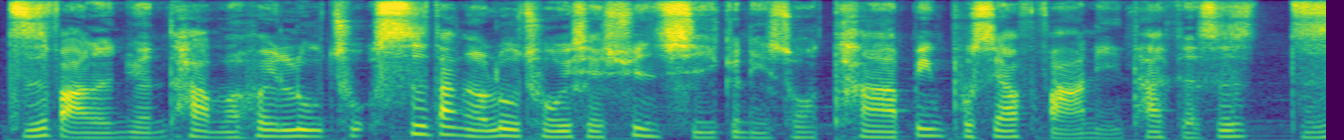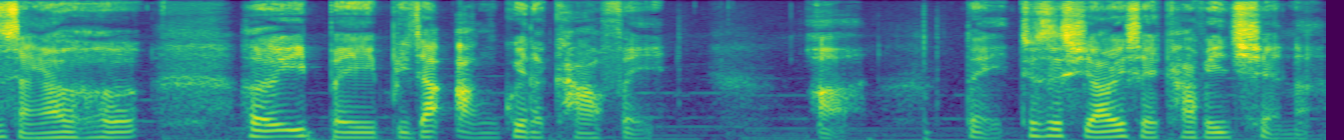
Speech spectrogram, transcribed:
执法人员他们会露出适当的露出一些讯息跟你说，他并不是要罚你，他可是只是想要喝喝一杯比较昂贵的咖啡啊，对，就是需要一些咖啡钱呐、啊。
